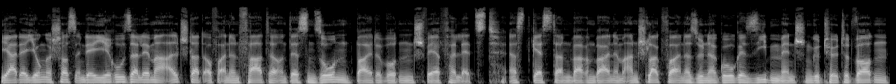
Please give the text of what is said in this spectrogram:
Ja, der Junge schoss in der Jerusalemer Altstadt auf einen Vater und dessen Sohn. Beide wurden schwer verletzt. Erst gestern waren bei einem Anschlag vor einer Synagoge sieben Menschen getötet worden.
